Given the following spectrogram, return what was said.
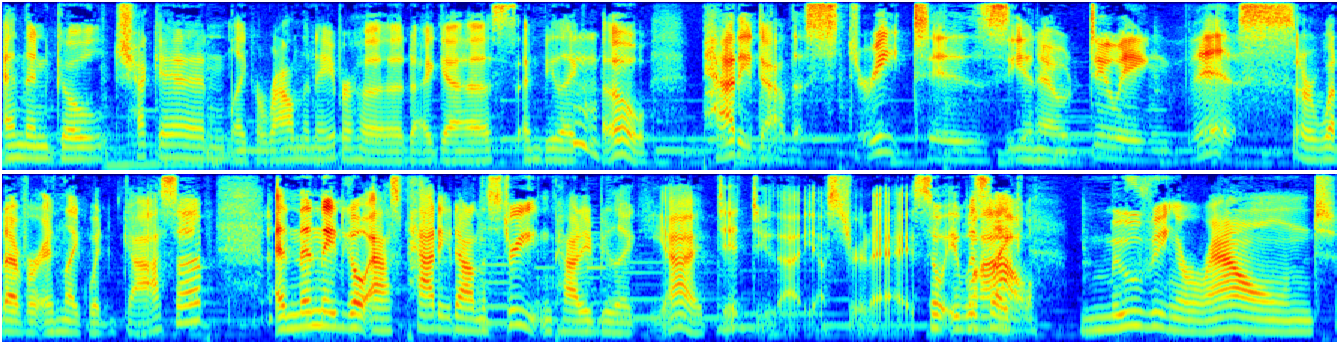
and then go check in like around the neighborhood, I guess, and be like, Hmm. "Oh, Patty down the street is, you know, doing this or whatever," and like would gossip. And then they'd go ask Patty down the street, and Patty'd be like, "Yeah, I did do that yesterday." So it was like moving around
